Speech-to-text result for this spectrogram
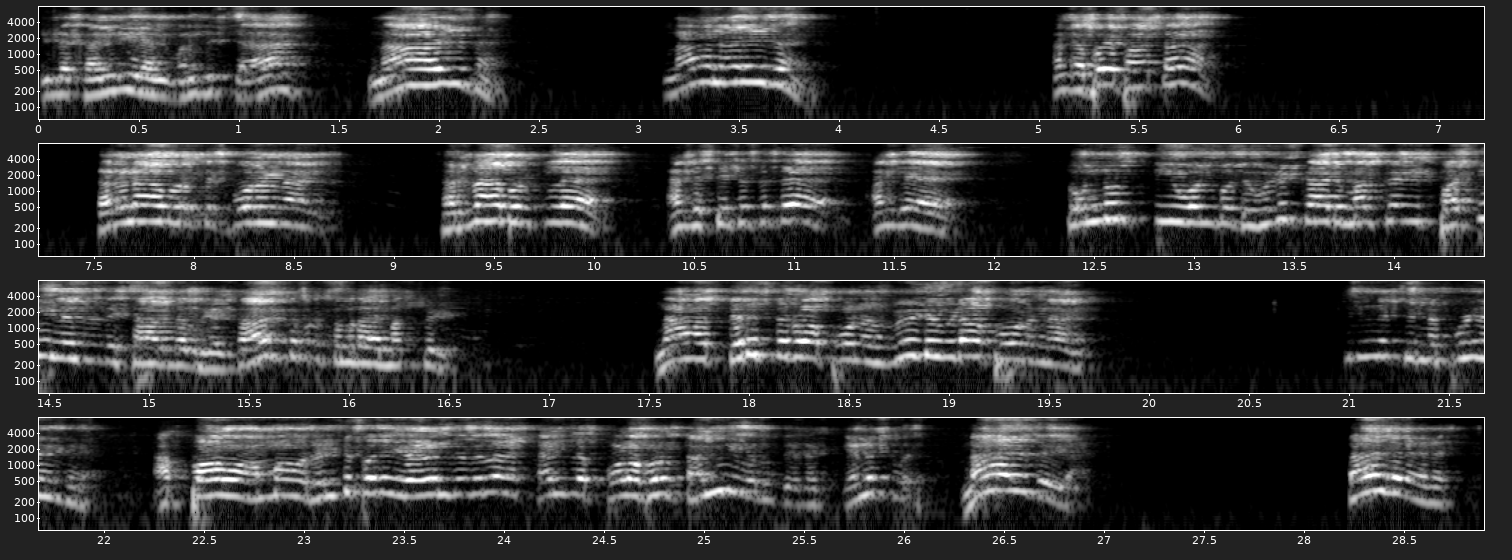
இந்த கண்ணீர் அங்கே வந்துச்சா? நான் அழுதேன். நான் அழுதேன். அங்கே போய் பார்த்தா கருணாபுரத்துக்கு போனேன் நான். கருணாபுரத்தில் அங்கே கிட்டத்தட்ட அங்கே தொண்ணூத்தி ஒன்பது விழுக்காடு மக்கள் பட்டியலினத்தை சார்ந்தவர்கள் தாழ்த்தப்பட்ட சமுதாய மக்கள். நான் தெரு தெருவா போனேன் வீடு வீடா போனேன் நான். சின்ன சின்ன பிள்ளைங்க. அப்பாவும் அம்மாவும் ரெண்டு பேரும் இழந்ததுல கண்ணில் பொல பொல தண்ணி வருது எனக்கு. எனக்கு நான் அழுதையா தாங்கல எனக்கு.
